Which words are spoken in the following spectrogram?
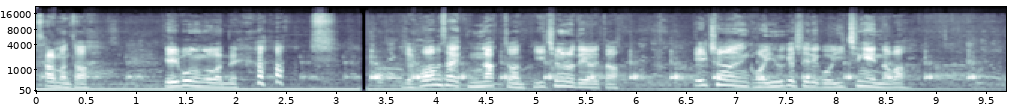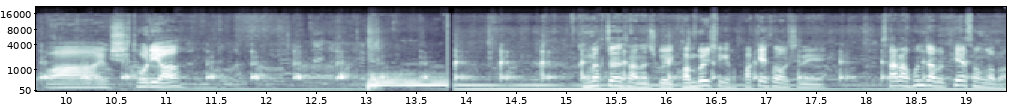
사람 많다. 일본 온것 같네 이제 호암사의 극락전 2층으로 되어 있다. 1층은 거의 휴게실이고 2층에 있나봐. 와 역시 돌이야. 극락전에서 안 하시고 이 관불식이 밖에서 하시네. 사람 혼잡을 피해서인가봐.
